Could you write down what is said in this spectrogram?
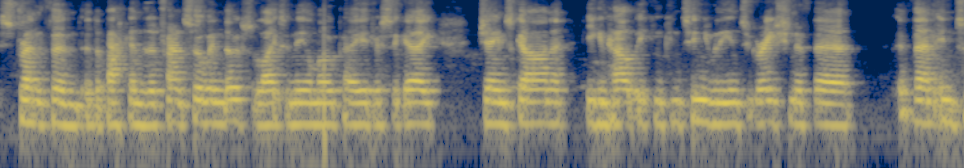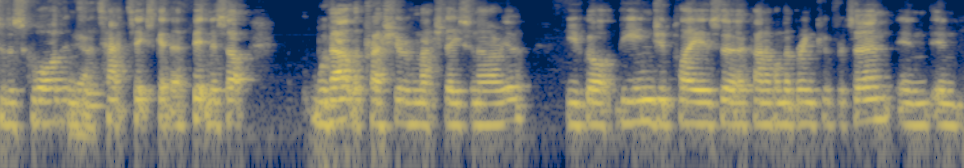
strengthened at the back end of the transfer window. So, likes of Neal Maupay, Idrissa Gueye, James Garner, he can help. He can continue with the integration of their of them into the squad, into yeah. the tactics, get their fitness up without the pressure of a match day scenario. You've got the injured players that are kind of on the brink of return in in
